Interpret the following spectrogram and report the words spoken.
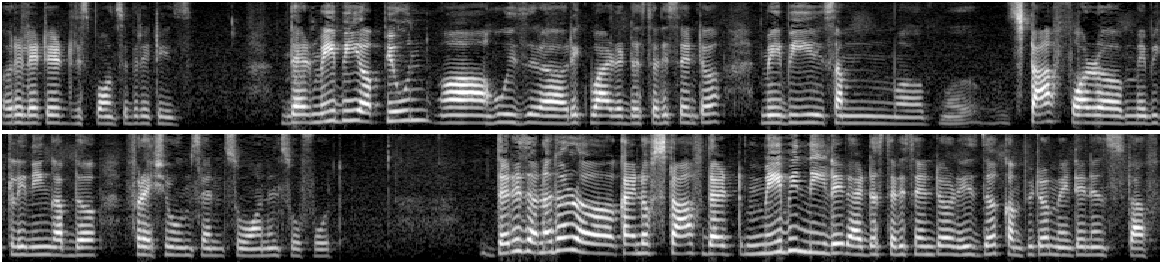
related responsibilities. There may be a peon uh, who is uh, required at the study center, maybe some uh, staff for uh, maybe cleaning up the fresh rooms and so on and so forth. There is another uh, kind of staff that may be needed at the study center is the computer maintenance staff.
